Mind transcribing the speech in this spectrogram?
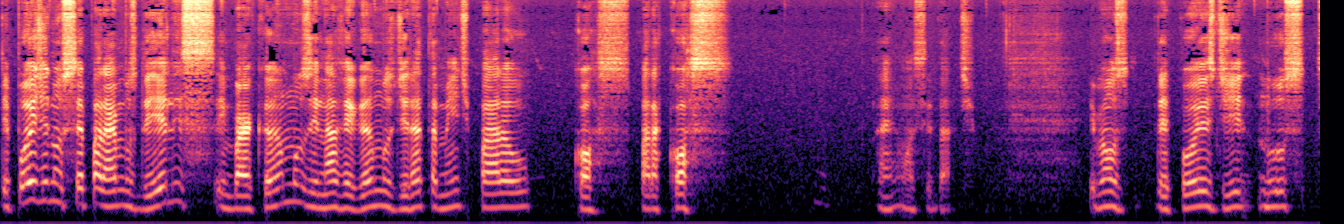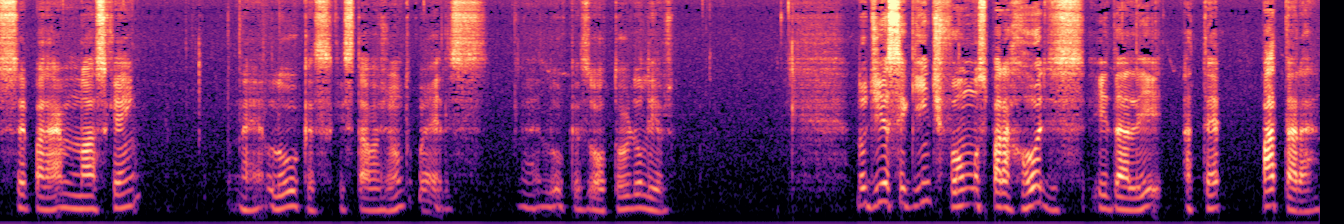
Depois de nos separarmos deles, embarcamos e navegamos diretamente para o Cos, para Cos, né, uma cidade. Irmãos, depois de nos separarmos, nós quem? Né, Lucas, que estava junto com eles. Né, Lucas, o autor do livro. No dia seguinte fomos para Rhodes e dali até Pátara.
